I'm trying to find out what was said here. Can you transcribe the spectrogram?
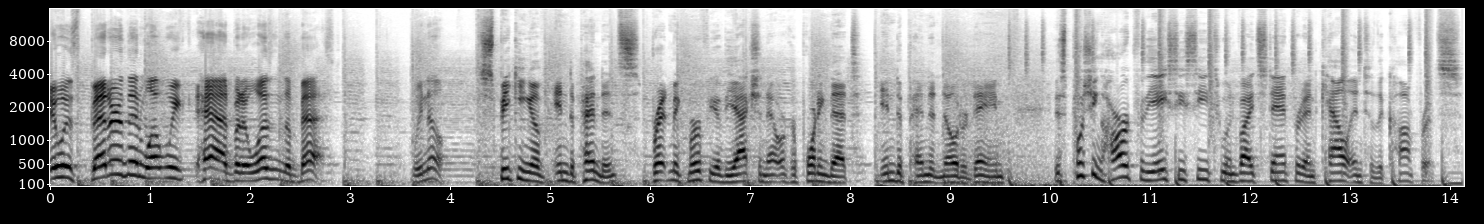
it was better than what we had, but it wasn't the best. We know. Speaking of independence, Brett McMurphy of the Action Network reporting that independent Notre Dame is pushing hard for the ACC to invite Stanford and Cal into the conference.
